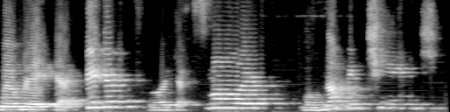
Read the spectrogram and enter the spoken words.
Will it get bigger? Will it get smaller? Will nothing change?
